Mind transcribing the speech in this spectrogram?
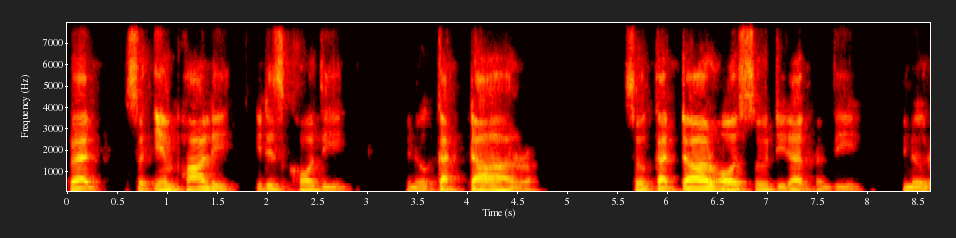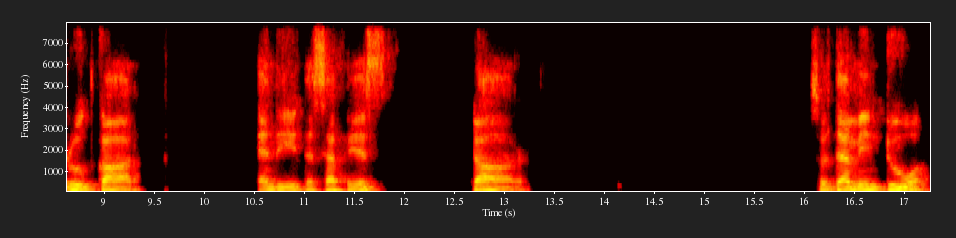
But so in Pali, it is called the, you know, Qatar. So Qatar also derived from the you know, rukar, and the, the is tar. So that means doer,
